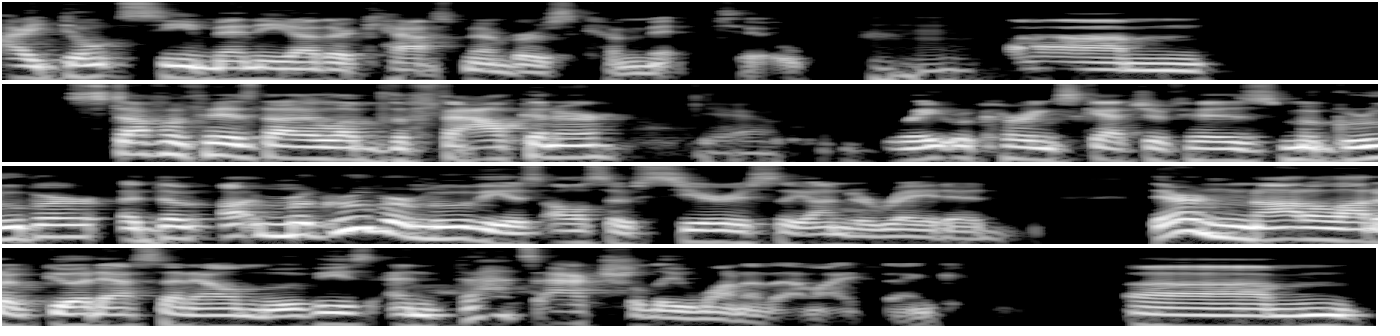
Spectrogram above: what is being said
I don't see many other cast members commit to. hmm Um, stuff of his that I love, The Falconer, Yeah. great recurring sketch of his. MacGruber, uh, the uh, MacGruber movie is also seriously underrated. There are not a lot of good SNL movies, and that's actually one of them. I think. Um,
